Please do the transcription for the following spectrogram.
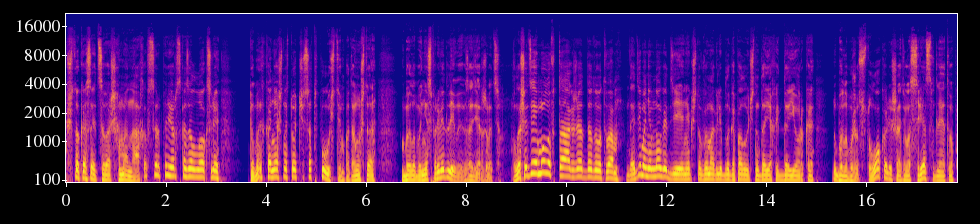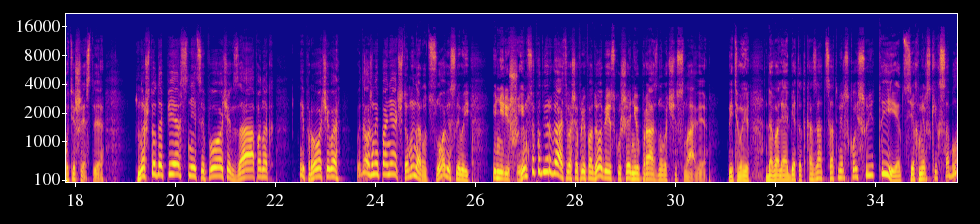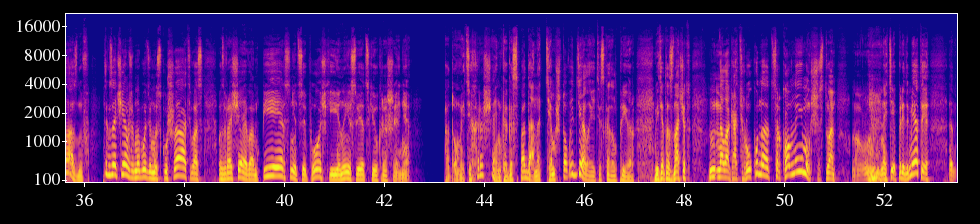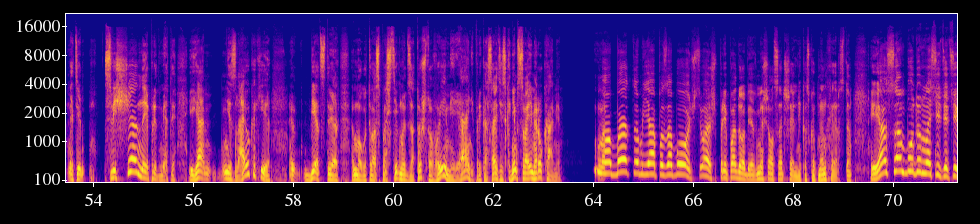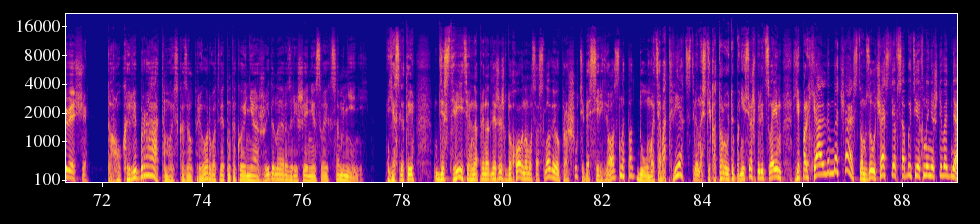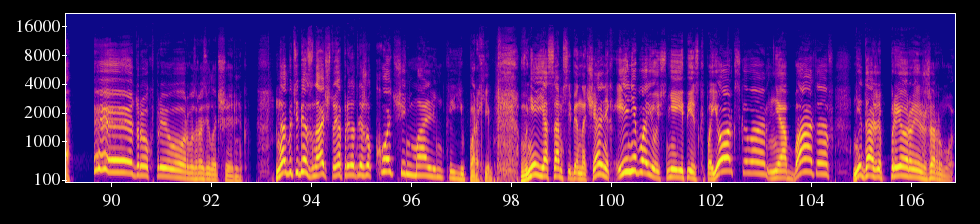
«Что касается ваших монахов, сэр Приор, — сказал Локсли, — то мы их, конечно, тотчас отпустим, потому что было бы несправедливо их задерживать. Лошадей и мулов также отдадут вам. Дадим им немного денег, чтобы вы могли благополучно доехать до Йорка. Было бы жестоко лишать вас средств для этого путешествия. Но что до перстней, цепочек, запонок и прочего, вы должны понять, что мы народ совестливый и не решимся подвергать ваше преподобие искушению праздного тщеславия. Ведь вы давали обет отказаться от мирской суеты и от всех мирских соблазнов». Так зачем же мы будем искушать вас, возвращая вам персни, цепочки и иные светские украшения?» «Подумайте хорошенько, господа, над тем, что вы делаете», — сказал Привер. «Ведь это значит налагать руку на церковное имущество. Эти предметы, эти священные предметы, и я не знаю, какие бедствия могут вас постигнуть за то, что вы, миряне, прикасаетесь к ним своими руками». «Но об этом я позабочусь, ваше преподобие», — вмешался отшельник из Копменхерста. «Я сам буду носить эти вещи». «Друг или брат мой», — сказал приор в ответ на такое неожиданное разрешение своих сомнений. «Если ты действительно принадлежишь к духовному сословию, прошу тебя серьезно подумать об ответственности, которую ты понесешь перед своим епархиальным начальством за участие в событиях нынешнего дня». «Э, друг приор», — возразил отшельник, — «надо бы тебе знать, что я принадлежу к очень маленькой епархии. В ней я сам себе начальник и не боюсь ни епископа Йоркского, ни аббатов, ни даже приора из Жарво.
